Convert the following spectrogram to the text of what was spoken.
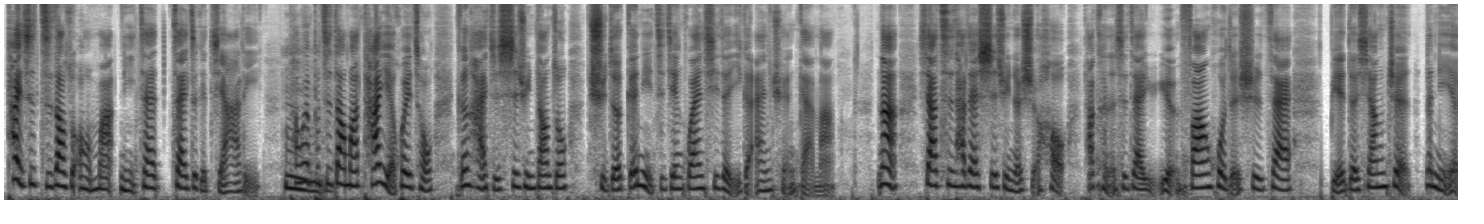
他也是知道说，哦妈，你在在这个家里，他会不知道吗？他也会从跟孩子视讯当中取得跟你之间关系的一个安全感嘛？那下次他在视讯的时候，他可能是在远方或者是在别的乡镇，那你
